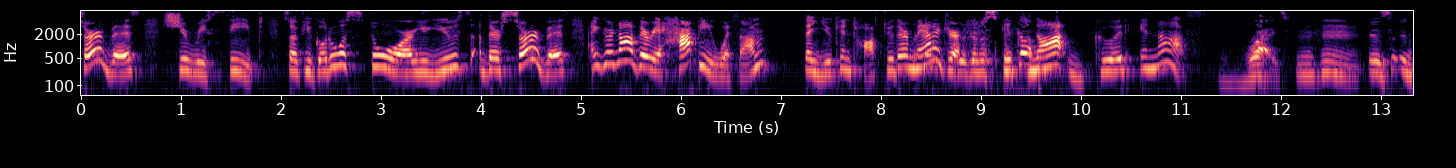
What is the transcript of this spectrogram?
service she received. So if you go to a store, you use their service, and you're not very happy with them, then you can talk to their manager. you're gonna speak it's up. not good enough. Right. Mm-hmm. Is in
